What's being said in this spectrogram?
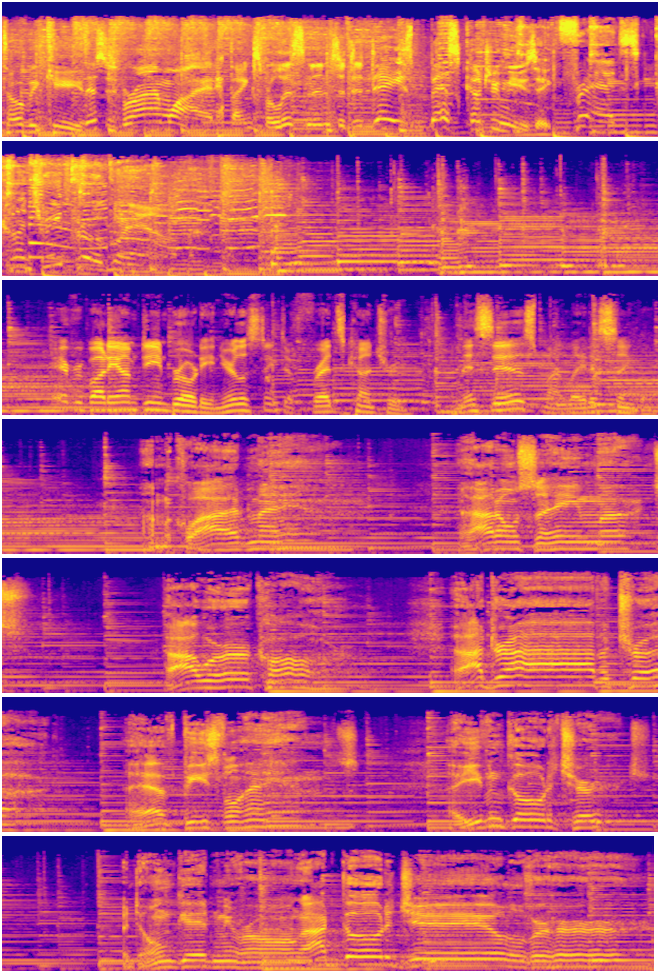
is Toby Keith. This is Brian White. Thanks for listening to today's best country music. Fred's Country Program. Hey everybody, I'm Dean Brody, and you're listening to Fred's Country. And this is my latest single. I'm a quiet man. I don't say much. I work hard. I drive a truck. I have peaceful hands. I even go to church. Don't get me wrong, I'd go to jail over her.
